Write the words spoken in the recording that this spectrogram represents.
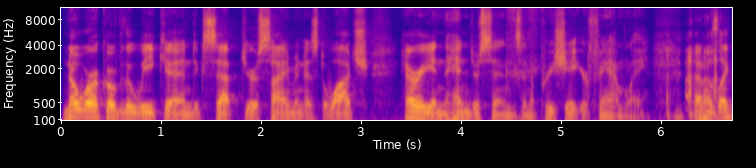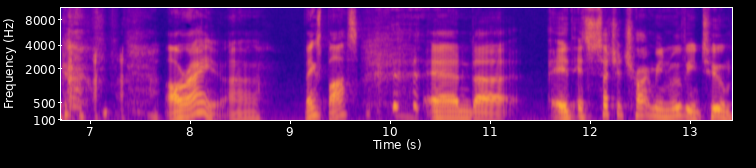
"No work over the weekend except your assignment is to watch Harry and the Hendersons and appreciate your family." And I was like, "All right, uh, thanks, boss." And uh, it, it's such a charming movie too.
